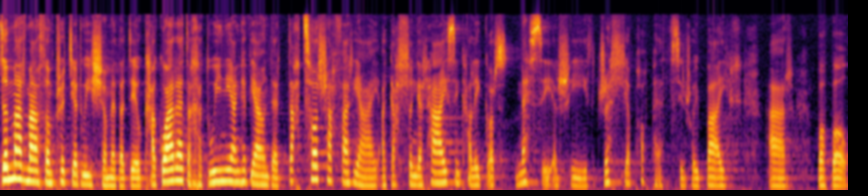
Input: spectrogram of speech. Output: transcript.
dyma'r math o'n prydiad dwi eisiau, meddwl Dyw, cael gwared a chadwyni anghyfiawnder, dato'r traffa'r iau a rhai sy'n cael ei gorsmesu yn rhydd, dryllio popeth sy'n rhoi baich ar bobl.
